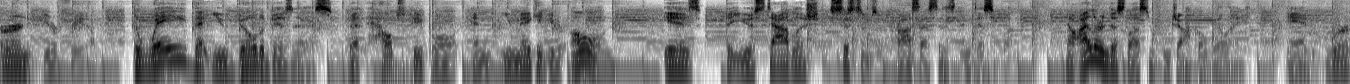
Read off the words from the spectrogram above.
earn your freedom. The way that you build a business that helps people and you make it your own is that you establish systems and processes and discipline. Now, I learned this lesson from Jocko Willink, and we're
